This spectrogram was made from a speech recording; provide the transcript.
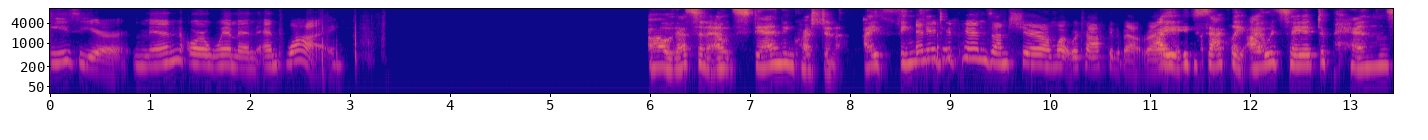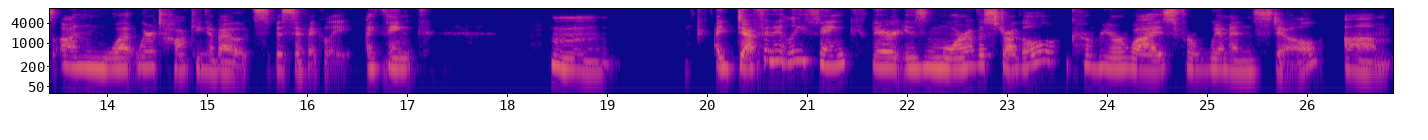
easier, men or women, and why? Oh, that's an outstanding question. I think And it, it depends, I'm sure, on what we're talking about, right? I exactly. I would say it depends on what we're talking about specifically. I think Hmm. I definitely think there is more of a struggle career wise for women still, um,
